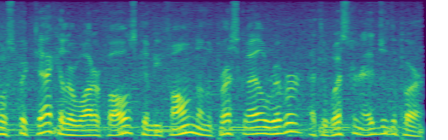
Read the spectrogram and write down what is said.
The most spectacular waterfalls can be found on the Presque Isle River at the western edge of the park.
